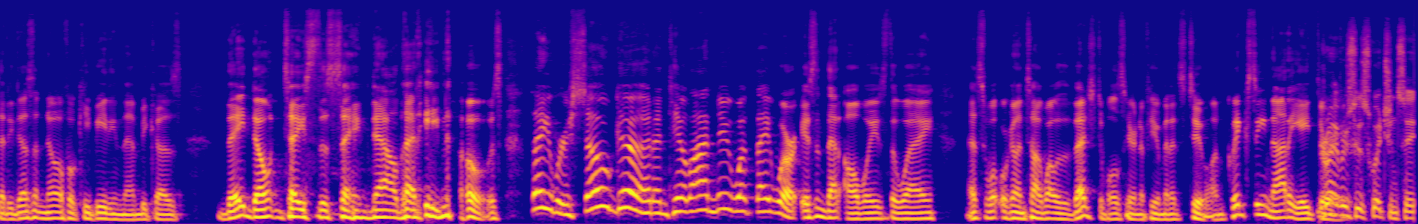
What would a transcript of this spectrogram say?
said he doesn't know if he'll keep eating them because they don't taste the same now that he knows. They were so good until I knew what they were. Isn't that always the way? That's what we're going to talk about with the vegetables here in a few minutes, too, on Quixie 98.3. Drivers who switch and save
